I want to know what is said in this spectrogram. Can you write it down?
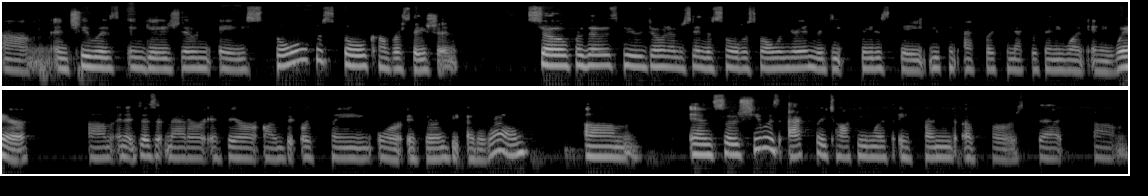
um, and she was engaged in a soul to soul conversation. So, for those who don't understand the soul to soul, when you're in the deep theta state, you can actually connect with anyone anywhere. Um, and it doesn't matter if they're on the earth plane or if they're in the other realm. Um, and so she was actually talking with a friend of hers that um,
